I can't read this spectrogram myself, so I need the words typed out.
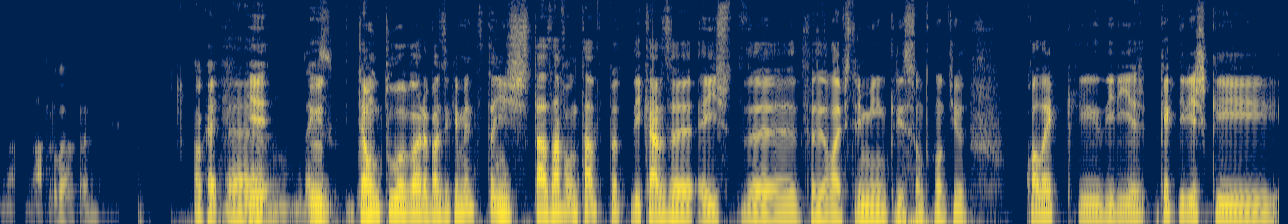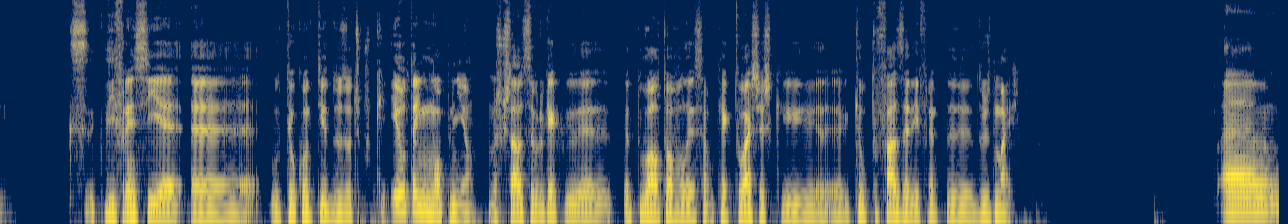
Não, não há problema para mim. Ok. Ahm, E- é Eu- então tu agora basicamente tens, estás à vontade para te dedicares a, a isto de, de fazer live streaming e criação de conteúdo. Qual é que dirias, o que é que dirias que, que, que diferencia eh, o teu conteúdo dos outros? Porque eu tenho uma opinião, mas gostava de saber o que é que eh, a tua autoavaliação, o que é que tu achas que eh, aquilo que tu fazes é diferente de- dos demais? Ah,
